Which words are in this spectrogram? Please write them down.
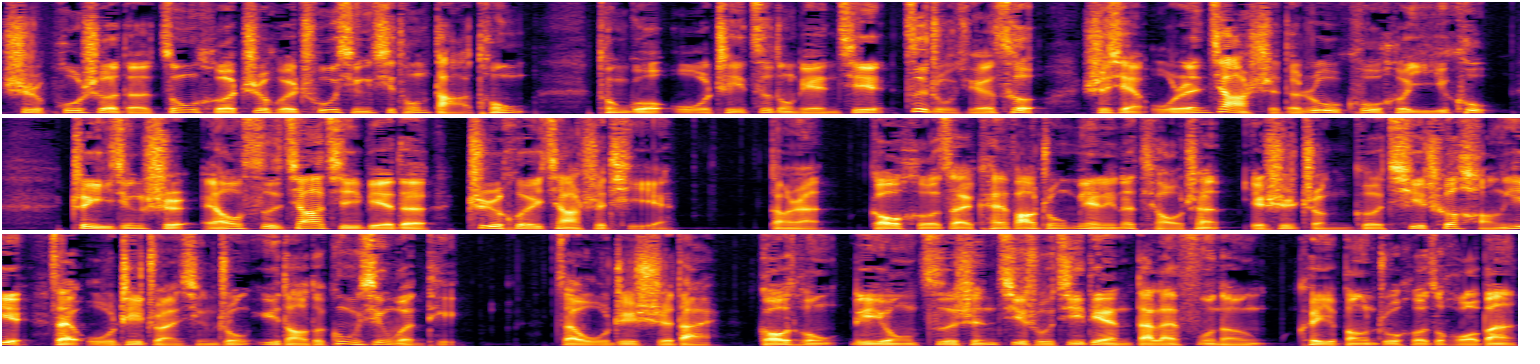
是铺设的综合智慧出行系统打通，通过 5G 自动连接、自主决策，实现无人驾驶的入库和移库。这已经是 L4 加级别的智慧驾驶体验。当然。高和在开发中面临的挑战，也是整个汽车行业在 5G 转型中遇到的共性问题。在 5G 时代，高通利用自身技术积淀带来赋能，可以帮助合作伙伴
